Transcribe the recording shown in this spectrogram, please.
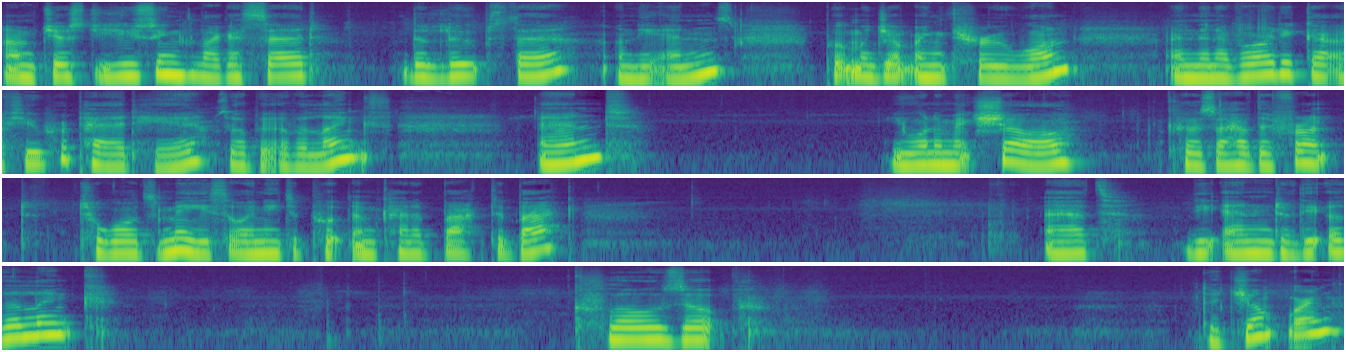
I'm just using, like I said, the loops there on the ends, put my jump ring through one, and then I've already got a few prepared here, so a bit of a length. And you want to make sure, because I have the front towards me, so I need to put them kind of back to back at the end of the other link. Close up the jump ring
